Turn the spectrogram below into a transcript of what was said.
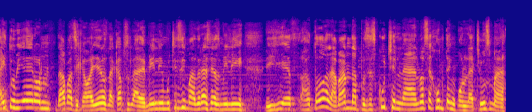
Ahí tuvieron, damas y caballeros, la cápsula de Mili. Muchísimas gracias, Mili. Y a toda la banda, pues escúchenla, no se junten con la chusma.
